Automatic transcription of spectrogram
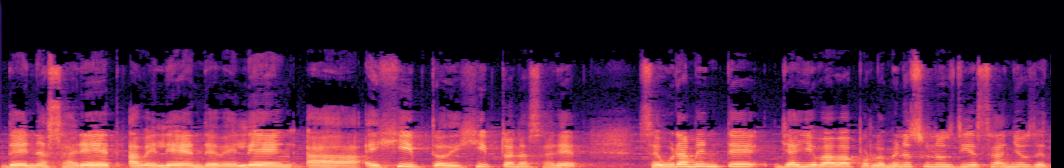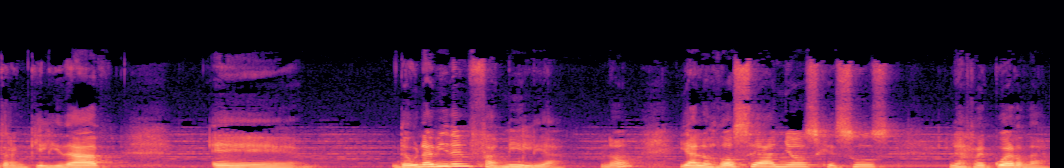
de Nazaret a Belén, de Belén a Egipto, de Egipto a Nazaret, seguramente ya llevaba por lo menos unos 10 años de tranquilidad, eh, de una vida en familia, ¿no? Y a los 12 años Jesús les recuerda,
